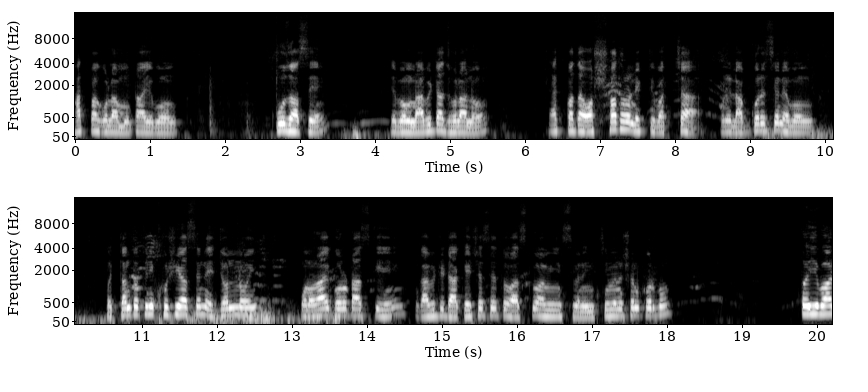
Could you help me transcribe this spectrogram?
হাত পা গোলা মোটা এবং পুজ আছে এবং নাভিটা ঝোলানো। এক কথা অসাধারণ একটি বাচ্চা উনি লাভ করেছেন এবং অত্যন্ত তিনি খুশি আছেন। এই জন্যই পুনরায় গরুটা আজকে গাভীটি ডাকে এসেছে। তো আজকেও আমি ইনসিমিনেশন করব। তো এবার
